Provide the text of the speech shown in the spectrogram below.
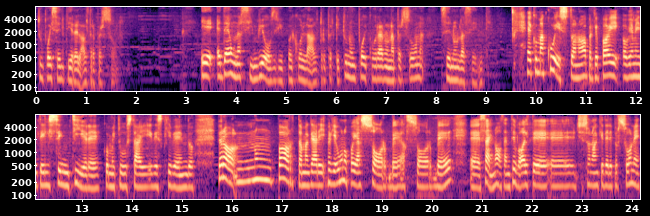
tu puoi sentire l'altra persona. E, ed è una simbiosi poi con l'altro, perché tu non puoi curare una persona se non la senti. Ecco, ma questo, no? Perché poi ovviamente il sentire, come tu stai descrivendo, però non porta magari, perché uno poi assorbe, assorbe, eh, sai, no? Tante volte eh, ci sono anche delle persone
